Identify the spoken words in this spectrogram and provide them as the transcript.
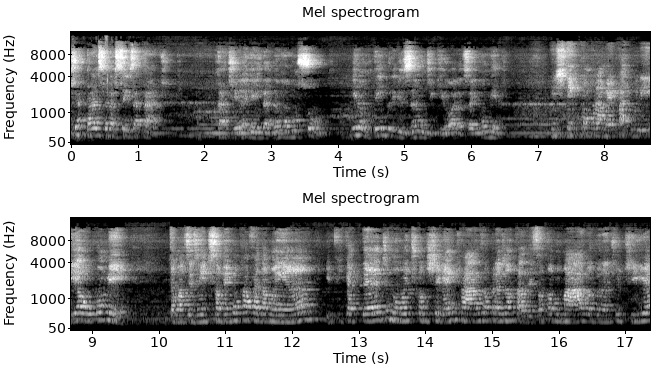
Já passa das seis da tarde. Tatiane ainda não almoçou e não tem previsão de que horas vai comer. A gente tem que comprar mercadoria ou comer. Então, às vezes, a gente só vem com o café da manhã e fica até de noite, quando chegar em casa, para jantar. Daí só toma uma água durante o dia.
